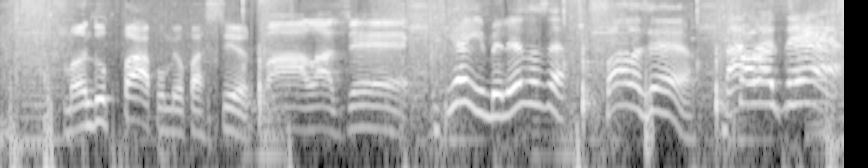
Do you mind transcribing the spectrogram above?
Manda o papo, meu parceiro. Fala, Zé. E aí, beleza, Zé? Fala, Zé. Fala, Zé.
